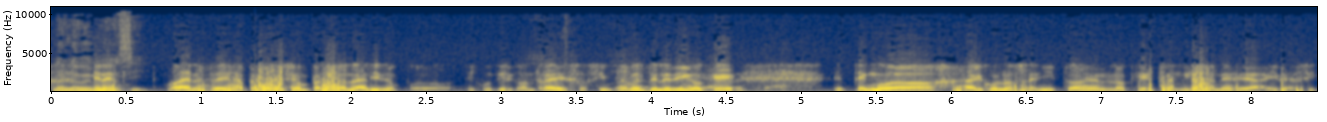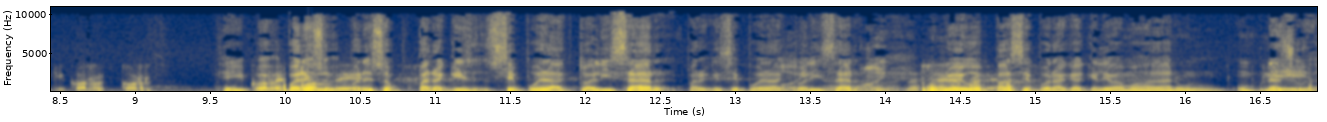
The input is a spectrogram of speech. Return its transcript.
no lo vemos así. Bueno, es la apreciación personal y no puedo discutir contra eso. Simplemente le digo que eh, tengo ah, algunos añitos en lo que es transmisiones de aire, así que cor, cor- Sí, por, eso, por eso, para que se pueda actualizar, para que se pueda actualizar, luego pase por acá que le vamos a dar un, un- una ayuda.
